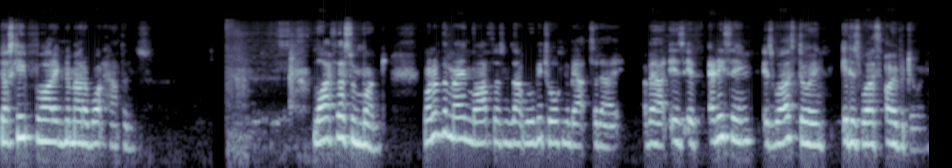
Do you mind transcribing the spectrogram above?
Just keep fighting no matter what happens. Life lesson one. One of the main life lessons that we'll be talking about today about is if anything is worth doing, it is worth overdoing.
